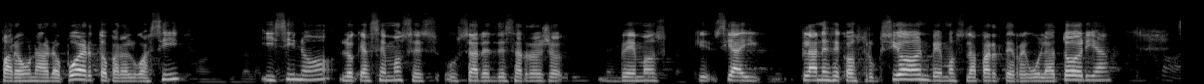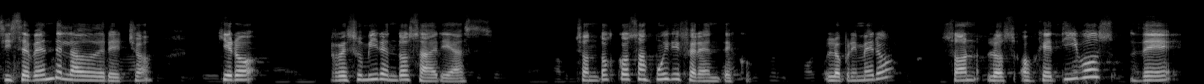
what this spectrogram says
para un aeropuerto, para algo así. Y si no, lo que hacemos es usar el desarrollo. Vemos que si hay planes de construcción, vemos la parte regulatoria. Si se ven del lado derecho, quiero resumir en dos áreas. Son dos cosas muy diferentes lo primero son los objetivos de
